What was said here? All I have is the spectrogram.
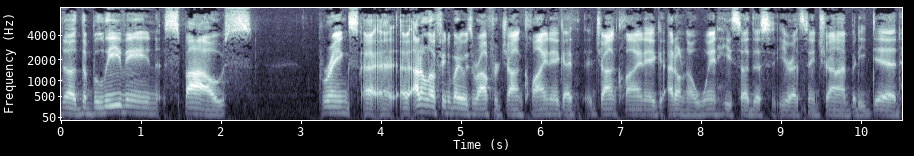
the, the believing spouse brings. Uh, I don't know if anybody was around for John Kleinig. I, John Kleinig, I don't know when he said this here at St. John, but he did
